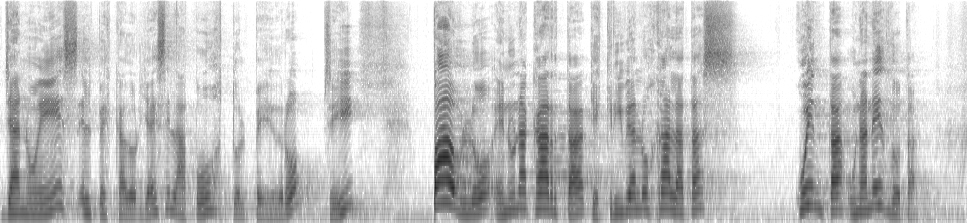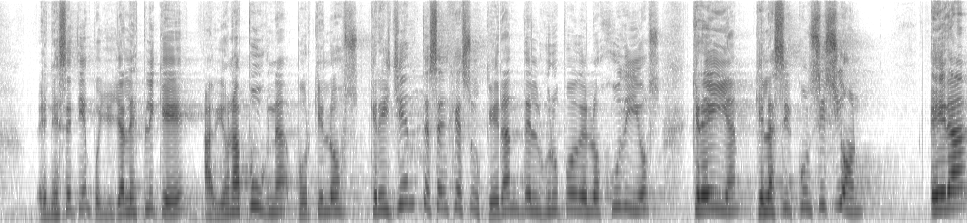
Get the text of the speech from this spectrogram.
ya no es el pescador, ya es el apóstol Pedro, ¿sí? Pablo, en una carta que escribe a los Gálatas, cuenta una anécdota. En ese tiempo, yo ya le expliqué, había una pugna porque los creyentes en Jesús, que eran del grupo de los judíos, creían que la circuncisión era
